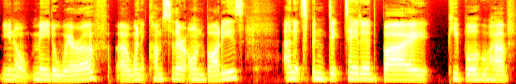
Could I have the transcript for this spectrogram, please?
you know, made aware of uh, when it comes to their own bodies and it's been dictated by people who have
